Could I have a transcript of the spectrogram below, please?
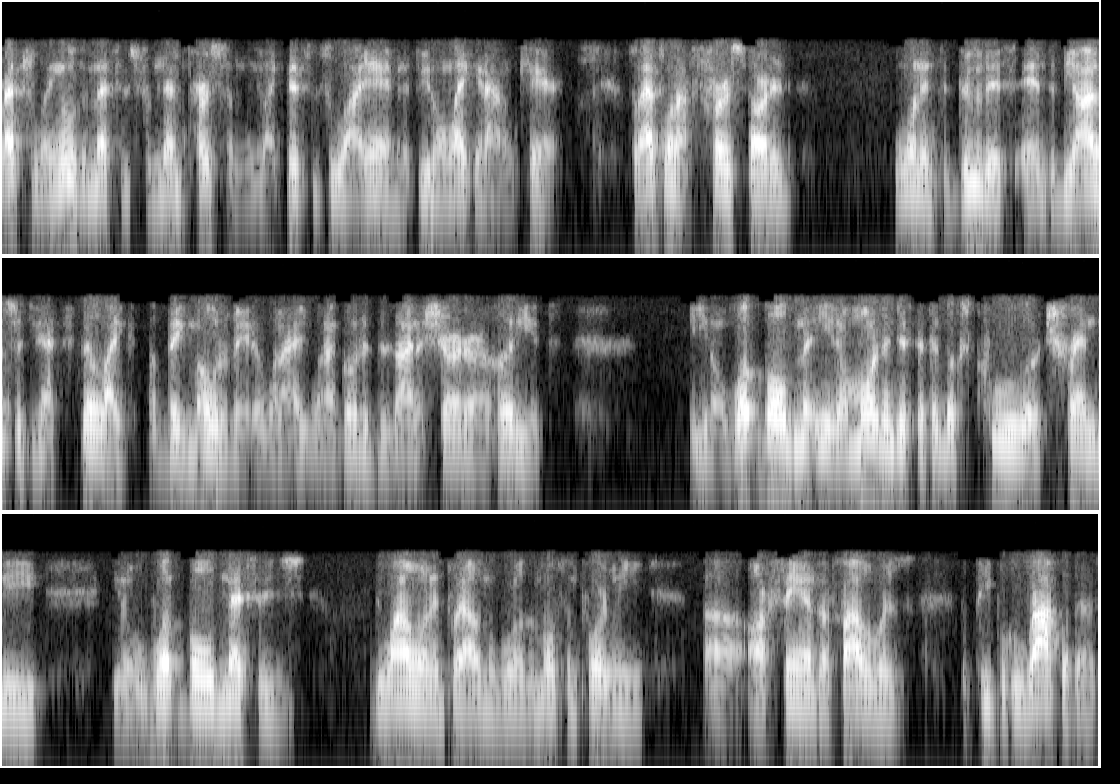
wrestling, it was a message from them personally. Like, this is who I am, and if you don't like it, I don't care. So that's when I first started wanting to do this. And to be honest with you, that's still like a big motivator. When I when I go to design a shirt or a hoodie, it's you know what bold you know more than just if it looks cool or trendy. You know what bold message do I want to put out in the world, and most importantly, uh, our fans, our followers, the people who rock with us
